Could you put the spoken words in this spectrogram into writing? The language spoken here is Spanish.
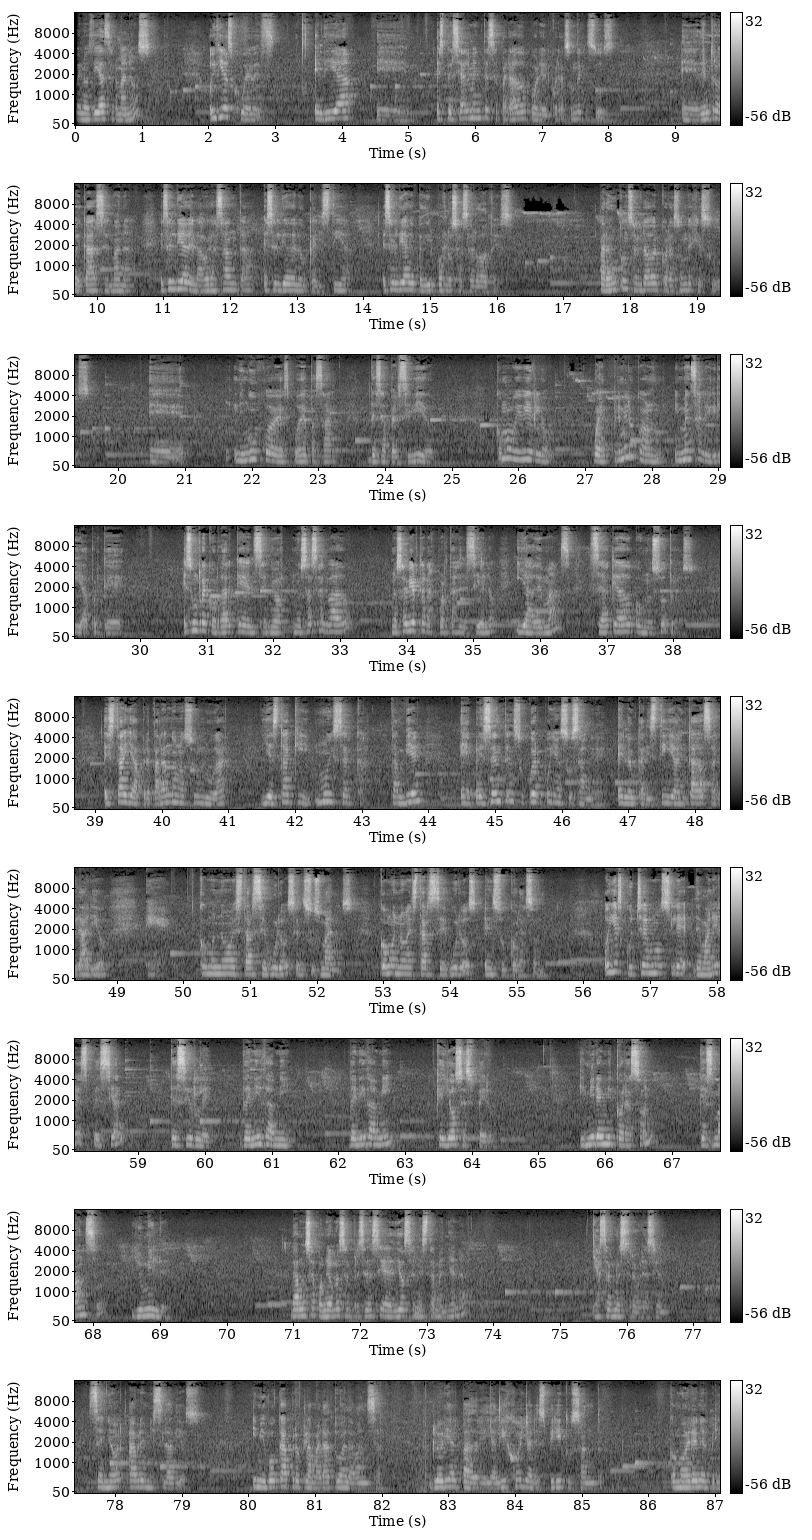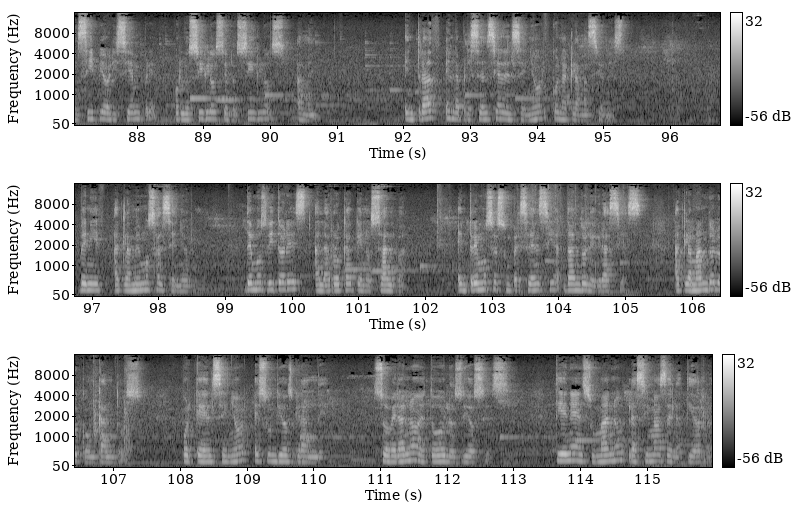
Buenos días hermanos. Hoy día es jueves, el día eh, especialmente separado por el corazón de Jesús eh, dentro de cada semana. Es el día de la hora santa, es el día de la Eucaristía, es el día de pedir por los sacerdotes. Para un consagrado del corazón de Jesús, eh, ningún jueves puede pasar desapercibido. ¿Cómo vivirlo? Bueno, primero con inmensa alegría, porque es un recordar que el Señor nos ha salvado, nos ha abierto las puertas del cielo y además se ha quedado con nosotros. Está ya preparándonos un lugar y está aquí, muy cerca, también eh, presente en su cuerpo y en su sangre, en la Eucaristía, en cada sagrario. Eh, ¿Cómo no estar seguros en sus manos? ¿Cómo no estar seguros en su corazón? Hoy escuchémosle de manera especial decirle, venid a mí, venid a mí, que yo os espero. Y miren mi corazón, que es manso y humilde. Vamos a ponernos en presencia de Dios en esta mañana y hacer nuestra oración. Señor, abre mis labios y mi boca proclamará tu alabanza. Gloria al Padre y al Hijo y al Espíritu Santo, como era en el principio, ahora y siempre, por los siglos de los siglos. Amén. Entrad en la presencia del Señor con aclamaciones. Venid, aclamemos al Señor. Demos vítores a la roca que nos salva. Entremos a su presencia dándole gracias, aclamándolo con cantos, porque el Señor es un Dios grande, soberano de todos los dioses. Tiene en su mano las cimas de la tierra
